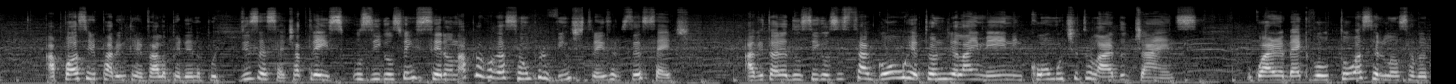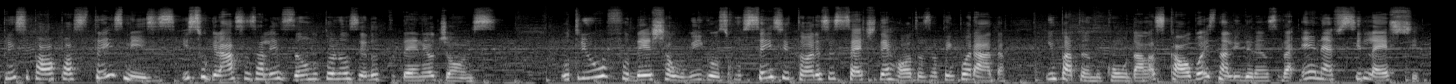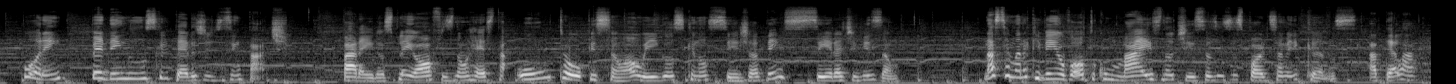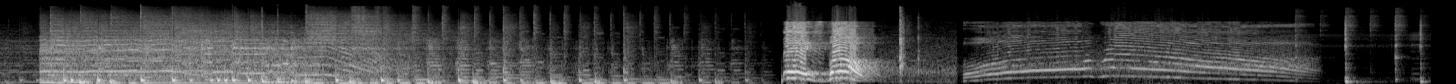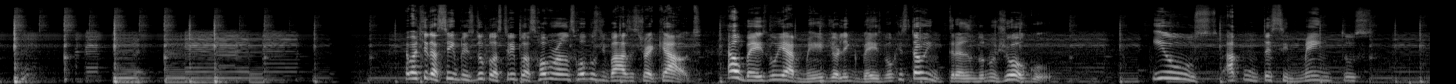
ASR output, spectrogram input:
Após ir para o intervalo perdendo por 17 a 3, os Eagles venceram na prorrogação por 23 a 17. A vitória dos Eagles estragou o retorno de Eli Manning como titular do Giants. O quarterback voltou a ser o lançador principal após três meses, isso graças à lesão no tornozelo de Daniel Jones. O triunfo deixa o Eagles com 6 vitórias e 7 derrotas na temporada, empatando com o Dallas Cowboys na liderança da NFC Leste, porém perdendo nos critérios de desempate. Para ir aos playoffs, não resta outra opção ao Eagles que não seja vencer a divisão. Na semana que vem eu volto com mais notícias dos esportes americanos. Até lá! Beisebol! Rebatidas simples, duplas, triplas, home runs, roubos de base, strikeouts. É o beisebol e a Major League Baseball que estão entrando no jogo. E os acontecimentos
